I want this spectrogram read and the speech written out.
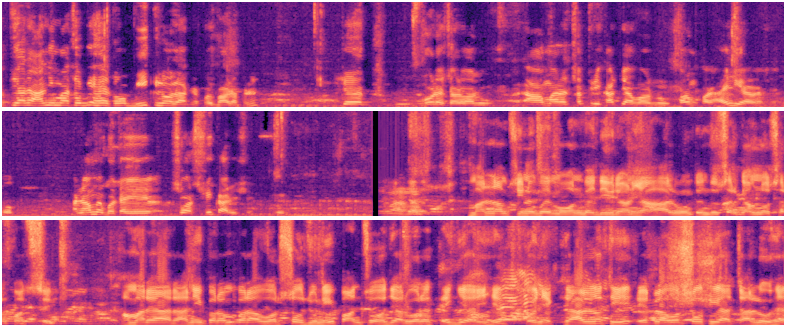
અત્યારે આની માથે બેસે તો બીક ન લાગે કોઈ બાળકને કે ઘોડે ચડવાનું. આ અમારે છત્રી કાત્યાવાનું પરંપરા હેલી આવે છે. અને અમે બધા એ સ્વર સ્વીકારી છે. મારું નામ સિનુભાઈ મોહનભાઈ દેવરાણીયા હાલ હું તંદુસર ગામનો સરપંચ છે. અમારે આ રાની પરંપરા વર્ષો જૂની, પાંચસો હજાર વર્ષ થઈ ગયા છે. કોઈને ખ્યાલ નથી, એટલા વર્ષોથી આ ચાલુ છે.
